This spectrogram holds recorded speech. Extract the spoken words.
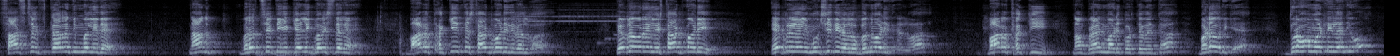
ಸಾಕ್ಷಾತ್ಕಾರ ನಿಮ್ಮಲ್ಲಿದೆ. ನಾನು ಭರತ್ ಶೆಟ್ಟಿಗೆ ಕೇಳಲಿಕ್ಕೆ ಬಯಸ್ತೇನೆ. ಭಾರತ್ ಅಕ್ಕಿಯಿಂದ ಸ್ಟಾರ್ಟ್ ಮಾಡಿದಿರಲ್ವಾ? ಫೆಬ್ರವರಿಯಲ್ಲಿ ಸ್ಟಾರ್ಟ್ ಮಾಡಿ ಏಪ್ರಿಲಲ್ಲಿ ಮುಗಿಸಿದಿರಲ್ವಾ? ಬಂದ್ ಮಾಡಿದಿರಲ್ವಾ? ಭಾರತ್ ಅಕ್ಕಿ ನಾವು ಬ್ರ್ಯಾಂಡ್ ಮಾಡಿ ಕೊಡ್ತೇವೆ ಅಂತ ಬಡವರಿಗೆ. ದ್ರೋಹ ಮಾಡಲಿಲ್ಲ ನೀವು?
